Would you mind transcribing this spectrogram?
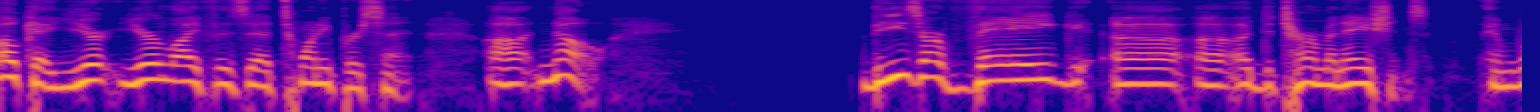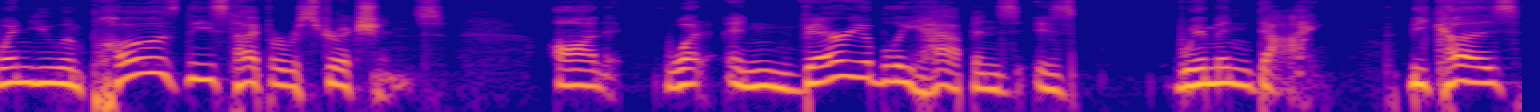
okay your your life is at 20% uh, no. These are vague uh, uh, determinations. And when you impose these type of restrictions on what invariably happens is women die because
